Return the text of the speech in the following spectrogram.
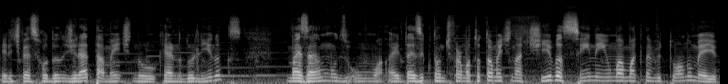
ele estivesse rodando diretamente no kernel do Linux, mas é um, um, ele está executando de forma totalmente nativa, sem nenhuma máquina virtual no meio.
